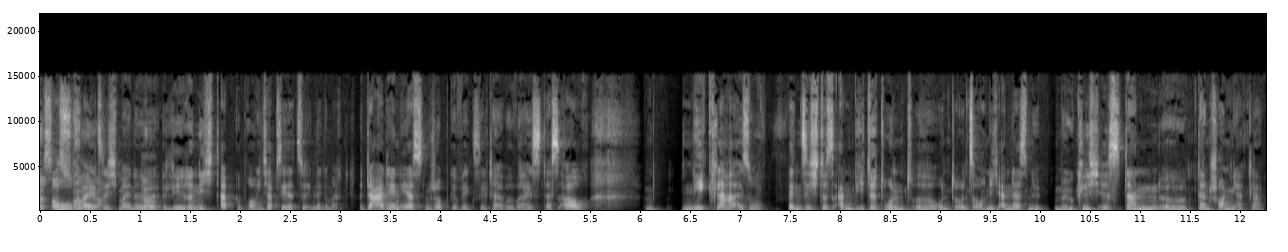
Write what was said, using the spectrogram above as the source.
auch so, als ja. ich meine Klar. Lehre nicht abgebrochen, ich habe sie ja zu Ende gemacht, da den ersten Job gewechselt habe, war es das auch. Nee, klar, also wenn sich das anbietet und, äh, und uns auch nicht anders möglich ist, dann, äh, dann schon, ja klar.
